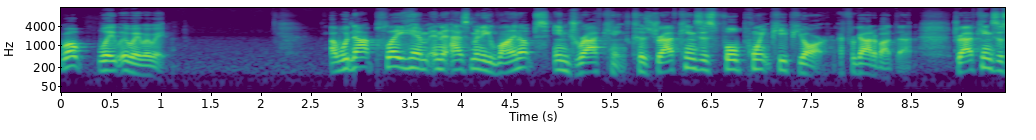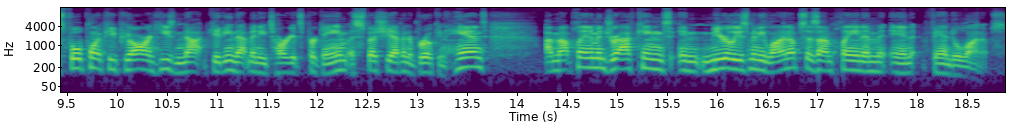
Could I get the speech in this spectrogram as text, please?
Well, wait, wait, wait, wait, wait. I would not play him in as many lineups in DraftKings because DraftKings is full point PPR. I forgot about that. DraftKings is full point PPR and he's not getting that many targets per game, especially having a broken hand. I'm not playing him in DraftKings in nearly as many lineups as I'm playing him in FanDuel lineups.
